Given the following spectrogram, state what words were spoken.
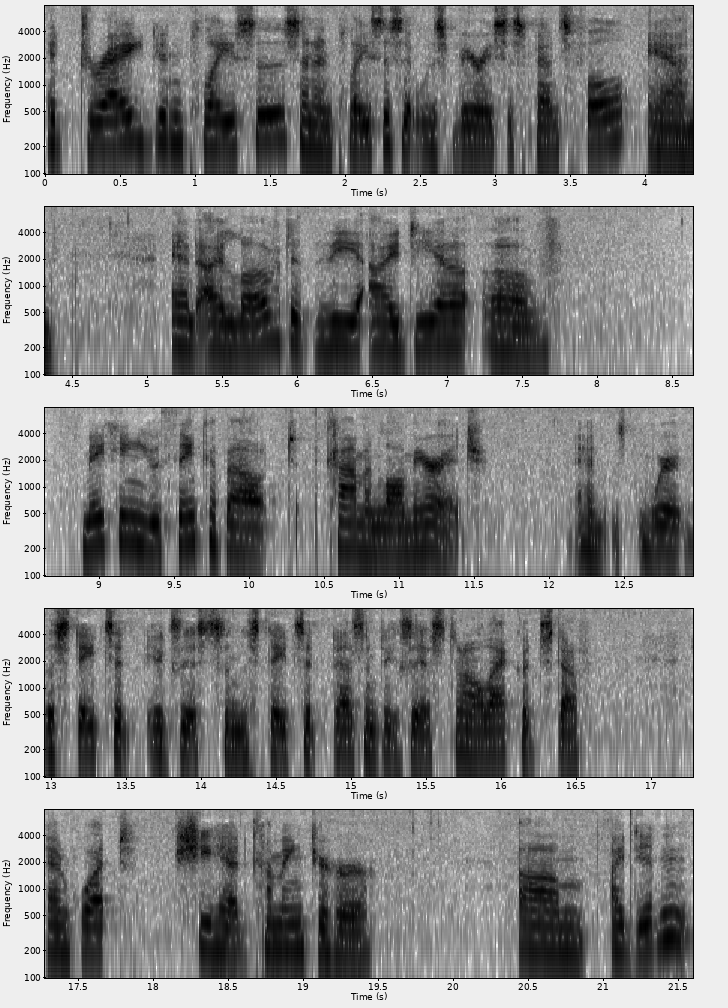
it dragged in places, and in places it was very suspenseful, and and I loved the idea of making you think about common law marriage and where the states it exists and the states it doesn't exist and all that good stuff, and what she had coming to her. Um, I didn't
